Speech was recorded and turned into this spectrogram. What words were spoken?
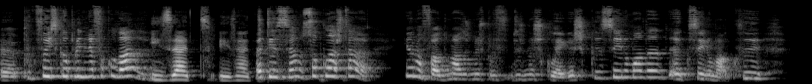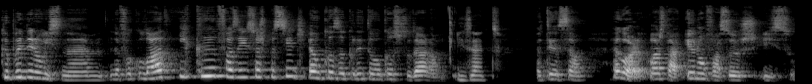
Uh, porque foi isso que eu aprendi na faculdade. Exato, exato. Atenção, só que lá está. Eu não falo mal dos meus, dos meus colegas que saíram mal, da, que saíram mal, que, que aprenderam isso na, na faculdade e que fazem isso aos pacientes. É o que eles acreditam, é o que eles estudaram. Exato. Atenção. Agora, lá está, eu não faço hoje isso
